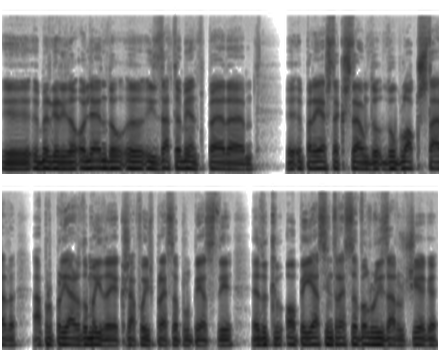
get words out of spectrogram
Uh, Margarida, olhando uh, exatamente para eh, para esta questão do, do, Bloco estar a apropriar de uma ideia que já foi expressa pelo PSD, a de que ao PS interessa valorizar o Chega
